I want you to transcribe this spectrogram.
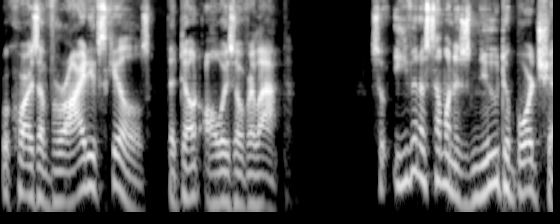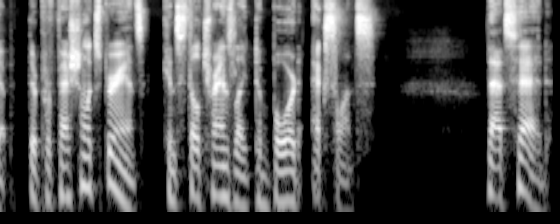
requires a variety of skills that don't always overlap. So even if someone is new to boardship, their professional experience can still translate to board excellence. That said,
